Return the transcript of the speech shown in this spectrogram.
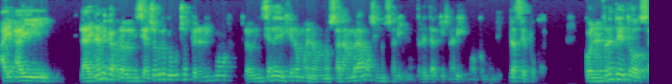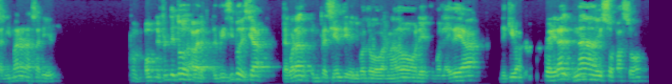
hay, hay, la dinámica provincial, yo creo que muchos peronismos provinciales dijeron, bueno, nos alambramos y nos salimos frente al kirchnerismo, como en distintas épocas. Con el Frente de Todos se animaron a salir. O, Frente de Todos, a ver, al principio decía, ¿te acuerdas? Un presidente y 24 gobernadores, como la idea de que iba a ser federal, nada de eso pasó.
